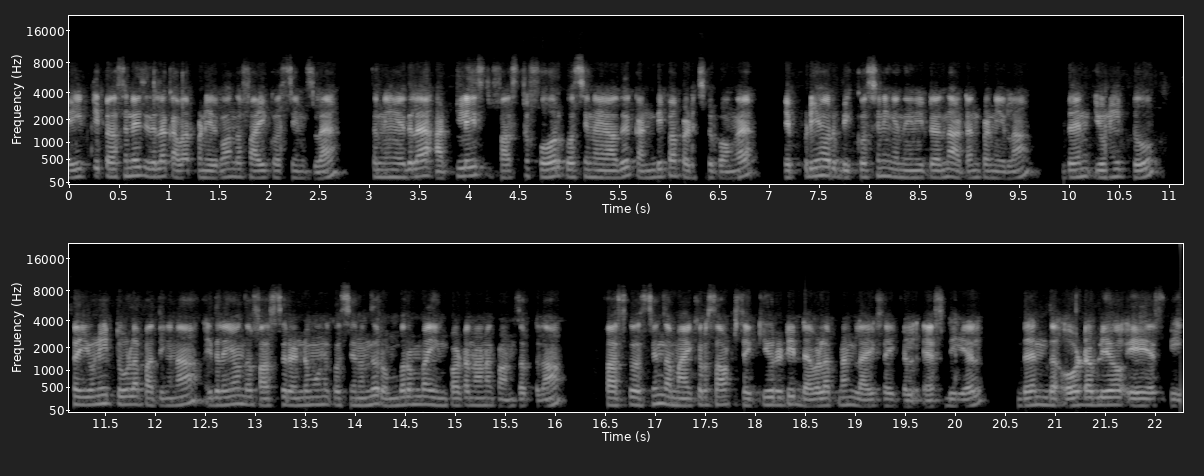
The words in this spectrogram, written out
எயிட்டி பர்சன்டேஜ் இதில் கவர் பண்ணியிருக்கோம் அந்த ஃபைவ் கொஸ்டின்ஸ்ல ஸோ நீங்க இதுல அட்லீஸ்ட் ஃபர்ஸ்ட் ஃபோர் கொஸ்டினையாவது கண்டிப்பா படிச்சுட்டு போங்க. எப்படியும் ஒரு பிக் கொஸ்டின் நீங்க இந்த யூனிட்ல இருந்து அட்டன் பண்ணிடலாம் then unit two so unit டூல பாத்தீங்கன்னா இதுலயும் அந்த ஃபர்ஸ்ட் ரெண்டு மூணு கொஸ்டின் வந்து ரொம்ப ரொம்ப இம்பார்ட்டன்டான கான்செப்ட் தான். First question the Microsoft security development life cycle SDL then the OWASP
